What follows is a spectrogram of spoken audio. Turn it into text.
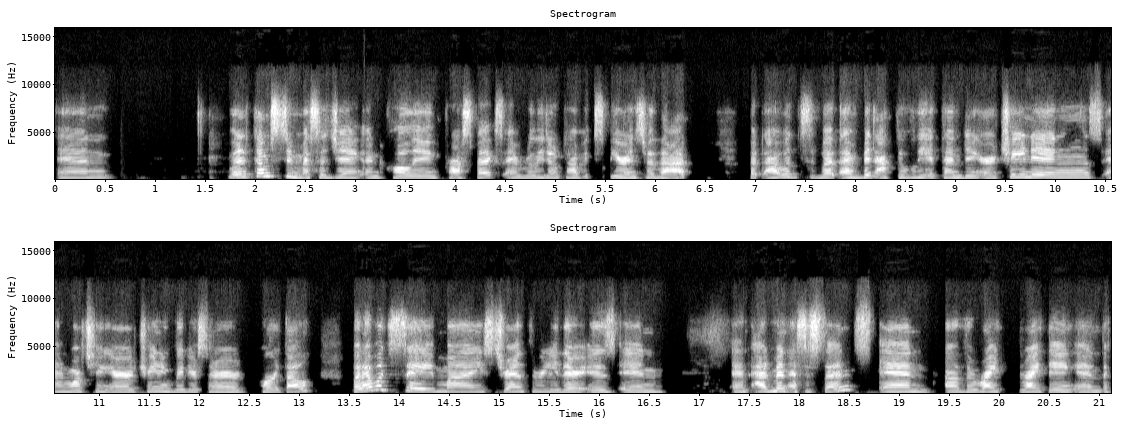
And when it comes to messaging and calling prospects, I really don't have experience with that. But I would, but I've been actively attending our trainings and watching our training videos on our portal but I would say my strength really there is in an admin assistance and uh, the right writing and the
